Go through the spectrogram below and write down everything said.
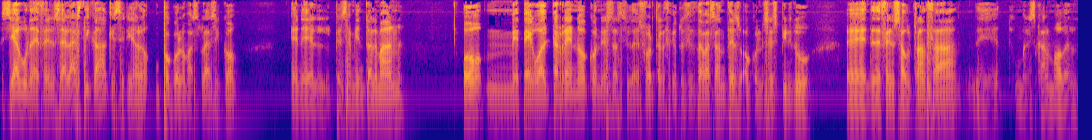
Si hago una defensa elástica, que sería un poco lo más clásico en el pensamiento alemán, o me pego al terreno con esas ciudades fortalezas que tú citabas antes, o con ese espíritu eh, de defensa ultranza de un mariscal model.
